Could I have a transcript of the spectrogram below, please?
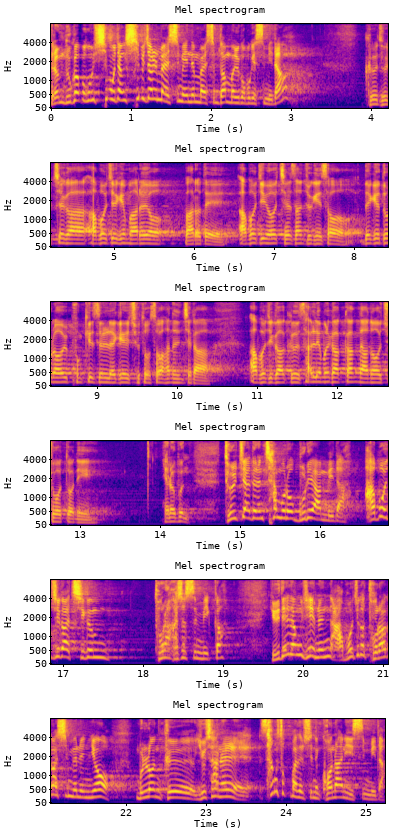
여러분 누가복음 15장 12절 말씀에 있는 말씀도 한번 읽어보겠습니다. 그 둘째가 아버지에게 말하여 말하되 아버지여 재산 중에서 내게 돌아올 품깃을 내게 주소서 하는지라 아버지가 그 살림을 각각 나눠 주었더니 여러분 둘째 아들은 참으로 무례합니다. 아버지가 지금 돌아가셨습니까? 유대 당시에는 아버지가 돌아가시면은요 물론 그 유산을 상속받을 수 있는 권한이 있습니다.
